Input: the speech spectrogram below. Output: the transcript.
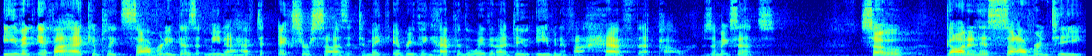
even if I had complete sovereignty, doesn't mean I have to exercise it to make everything happen the way that I do, even if I have that power. Does that make sense? So, God in His sovereignty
